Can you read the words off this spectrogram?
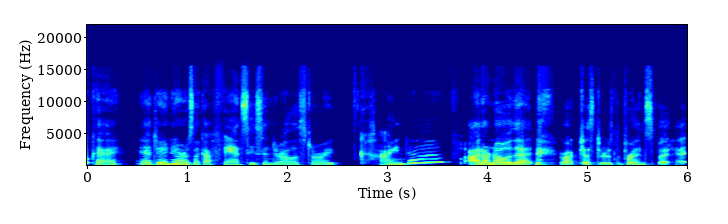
Okay. Yeah, Jane Eyre is like a fancy Cinderella story, kind of. I don't know that Rochester is the prince, but hey.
